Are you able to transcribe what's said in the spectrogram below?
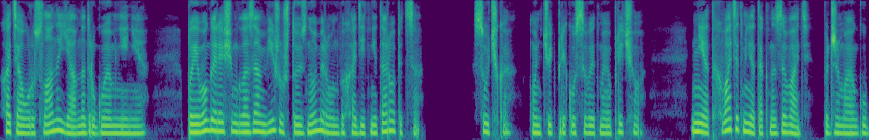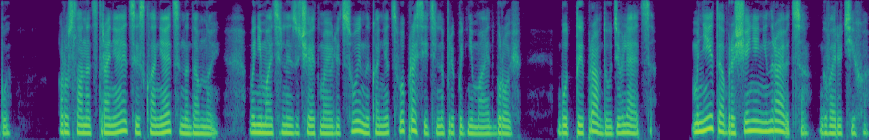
Хотя у Руслана явно другое мнение. По его горящим глазам вижу, что из номера он выходить не торопится. Сучка. Он чуть прикусывает моё плечо. Нет, хватит меня так называть, поджимаю губы. Руслан отстраняется и склоняется надо мной, внимательно изучает моё лицо и наконец вопросительно приподнимает бровь, будто и правда удивляется. Мне это обращение не нравится, говорю тихо.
